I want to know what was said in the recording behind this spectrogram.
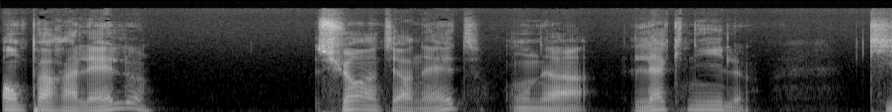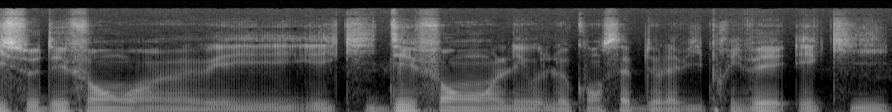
en parallèle, sur Internet, on a la CNIL qui se défend euh, et, et qui défend les- le concept de la vie privée et qui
